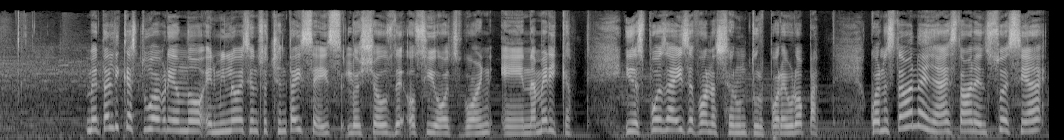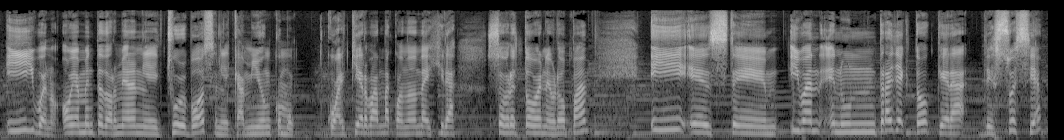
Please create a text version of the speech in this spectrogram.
Metallica estuvo abriendo en 1986 los shows de Ozzy Osbourne en América y después de ahí se fueron a hacer un tour por Europa. Cuando estaban allá estaban en Suecia y bueno, obviamente dormían en el tour bus, en el camión como cualquier banda cuando anda de gira, sobre todo en Europa. Y este iban en un trayecto que era de Suecia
